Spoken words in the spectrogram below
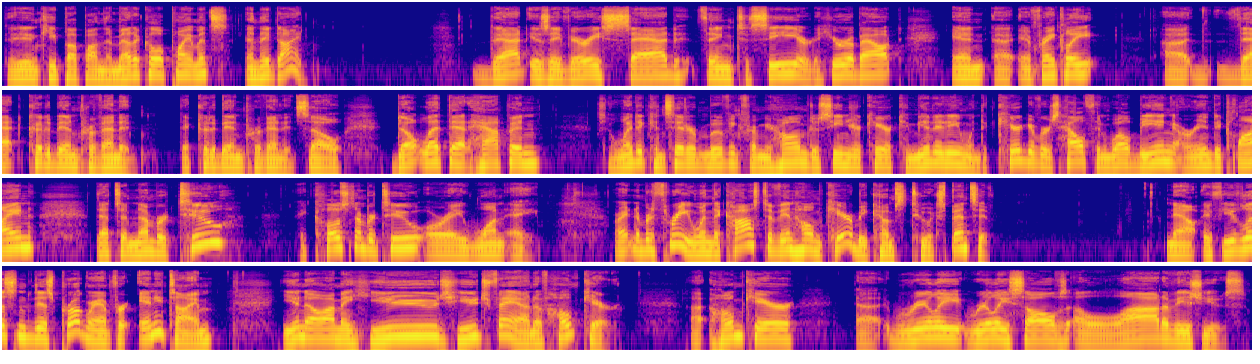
They didn't keep up on the medical appointments and they died. That is a very sad thing to see or to hear about. And, uh, and frankly, uh, that could have been prevented. That could have been prevented. So don't let that happen. So, when to consider moving from your home to senior care community when the caregiver's health and well being are in decline. That's a number two, a close number two, or a 1A. All right, number three, when the cost of in home care becomes too expensive. Now, if you've listened to this program for any time, you know I'm a huge, huge fan of home care. Uh, home care uh, really, really solves a lot of issues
